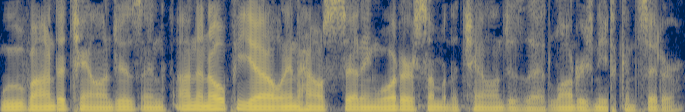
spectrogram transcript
move on to challenges. And on an OPL in house setting, what are some of the challenges that laundries need to consider?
